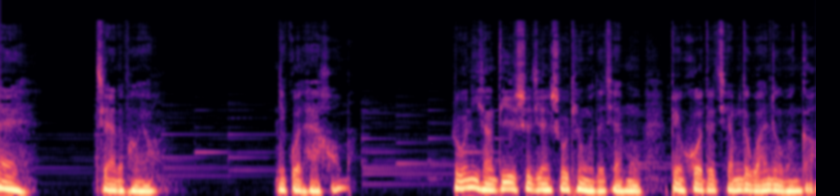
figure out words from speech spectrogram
嘿，亲爱的朋友，你过得还好吗？如果你想第一时间收听我的节目，并获得节目的完整文稿，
